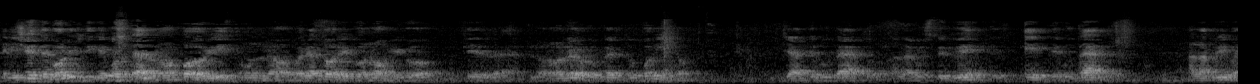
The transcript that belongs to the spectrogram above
Le vicende politiche portarono poi un operatore economico che era l'onorevole Roberto Bonino, già deputato alla Costituente e deputato alla prima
